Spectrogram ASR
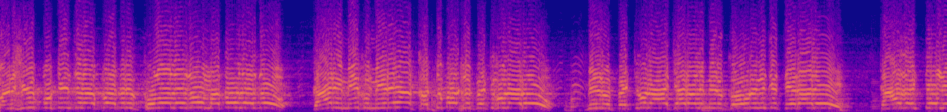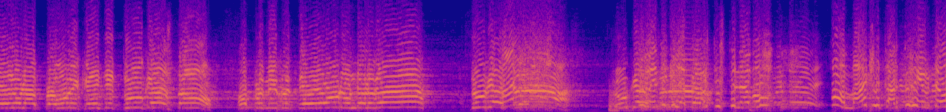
మనిషిని పుట్టించినప్పుడు అతనికి కులం లేదు మతం లేదు. కానీ మీకు మీరే ఆ కట్టుబాట్లు పెట్టుకున్నారు. మీరు పెట్టుకున్న ఆచారాలు మీరు గౌరవించి తీరాలి. కాదంటే నేను నా ప్రభు ఇక్కడి నుంచి దూకేస్తాం. అప్పుడు మీకు దేవుడు ఉండడుగా. దూకేస్తా నువ్వు ఎందుకు ఇలా దూకేస్తా ప్రవర్తిస్తున్నావు ఆ మాటలకు అర్థం ఏమిటో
